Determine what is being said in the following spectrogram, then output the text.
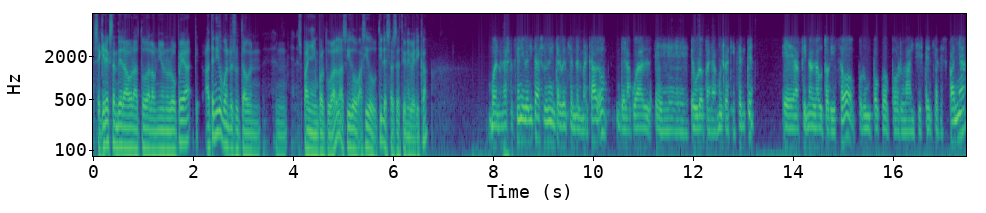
se quiere extender ahora a toda la Unión Europea. ¿Ha tenido buen resultado en, en España y en Portugal? ¿Ha sido, ¿Ha sido útil esa sección ibérica? Bueno, la excepción ibérica sido una intervención del mercado, de la cual eh, Europa era muy reticente. Eh, al final la autorizó por un poco por la insistencia de España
